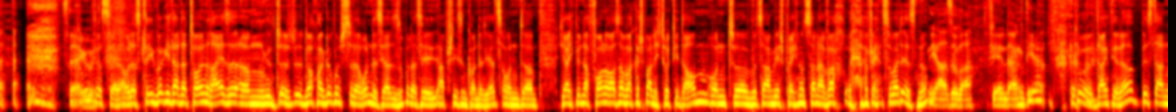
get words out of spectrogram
Sehr cool, gut. Christian. Aber das klingt wirklich nach einer tollen Reise. Ähm, Nochmal Glückwunsch zu der Runde. Ist ja super, dass ihr abschließen konntet jetzt. Und ähm, ja, ich bin nach vorne raus einfach gespannt. Ich drücke die Daumen und äh, würde sagen, wir sprechen uns dann einfach, wenn es soweit ist. Ne? Ja, super. Vielen Dank dir. Cool, danke dir. Ne? Bis dann.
